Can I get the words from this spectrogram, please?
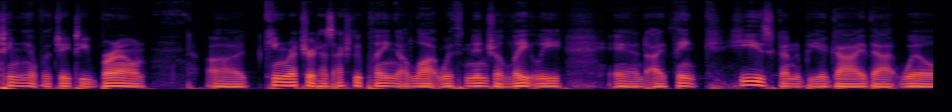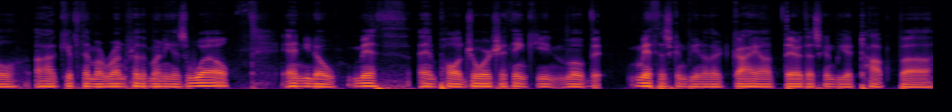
teaming up with JT Brown. King Richard has actually playing a lot with Ninja lately, and I think he's going to be a guy that will uh, give them a run for the money as well. And you know, Myth and Paul George, I think you know that Myth is going to be another guy out there that's going to be a top uh,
